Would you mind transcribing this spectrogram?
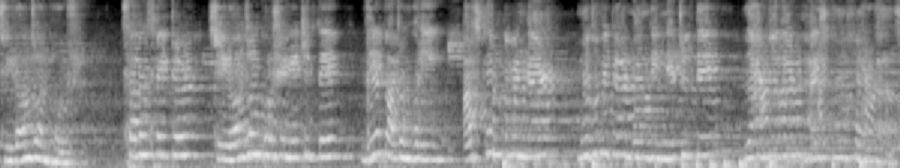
Shri Ranjan Ghosh sub inspector Shri Ranjan ঘোষের নেতৃত্বে যে প্লাটুনগুলি আজকের কমান্ডার মধুমিতা নন্দীর নেতৃত্বে Lalbagan high school for girls.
